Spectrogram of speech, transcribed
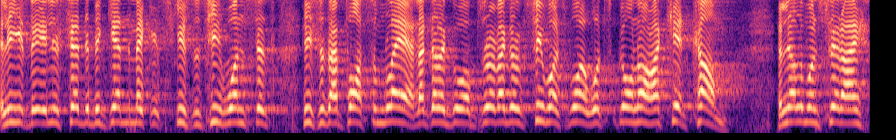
And he, they, and he said they began to make excuses. He, one says, he says, I bought some land. I got to go observe. I got to see what's, what, what's going on. I can't come. And the other one said, I,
